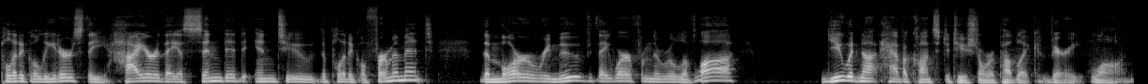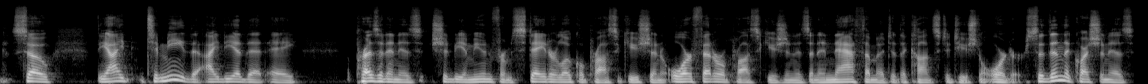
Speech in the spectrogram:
political leaders, the higher they ascended into the political firmament, the more removed they were from the rule of law, you would not have a constitutional republic very long. So, the to me, the idea that a president is should be immune from state or local prosecution or federal prosecution is an anathema to the constitutional order. So then the question is,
